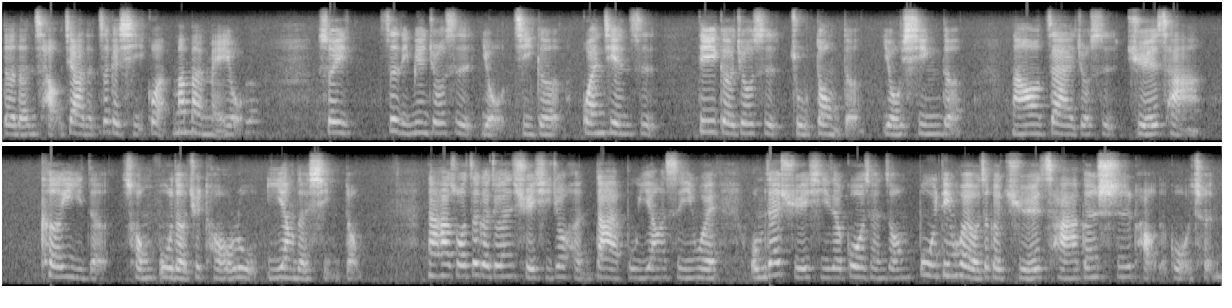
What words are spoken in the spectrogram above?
的人吵架的这个习惯，慢慢没有了。所以这里面就是有几个关键字，第一个就是主动的、有心的，然后再就是觉察、刻意的、重复的去投入一样的行动。那他说这个就跟学习就很大不一样，是因为我们在学习的过程中不一定会有这个觉察跟思考的过程。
